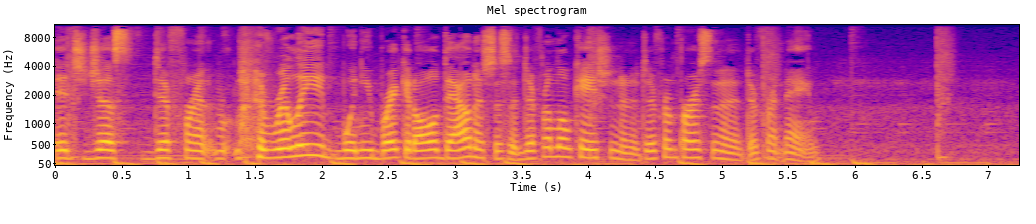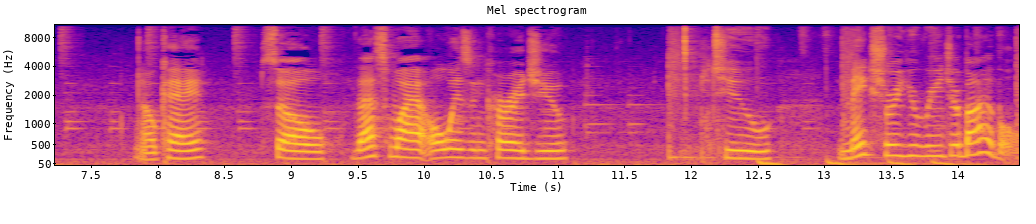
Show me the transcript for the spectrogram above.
It's just different. really, when you break it all down, it's just a different location and a different person and a different name. Okay? So, that's why I always encourage you to make sure you read your Bible.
